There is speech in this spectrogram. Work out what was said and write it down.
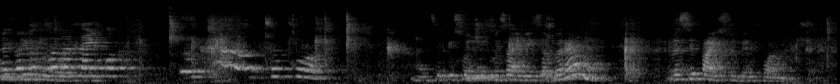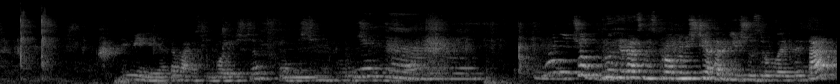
такі фігурки. Цей пісочок ми зайвий заберемо. Висипай сюди в формочку. Емілія, давай з собою ще. Там ще не вийшло. Ну нічого, другий раз ми спробуємо ще гарніше зробити, так?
